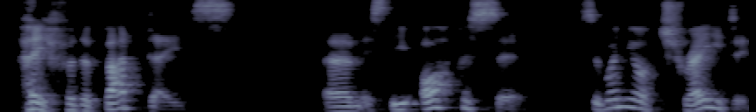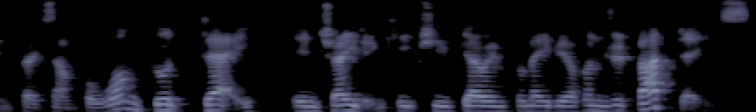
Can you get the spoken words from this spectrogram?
pay for the bad days. Um, it's the opposite. So when you're trading, for example, one good day in trading keeps you going for maybe a hundred bad days.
